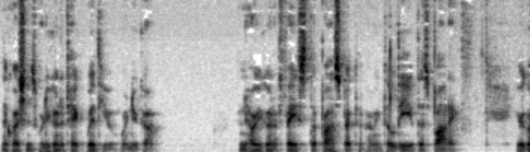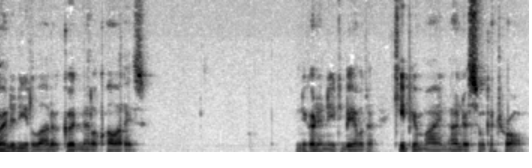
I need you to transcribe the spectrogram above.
the question is, what are you going to take with you when you go? And how are you going to face the prospect of having to leave this body? You're going to need a lot of good mental qualities. And you're going to need to be able to keep your mind under some control.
